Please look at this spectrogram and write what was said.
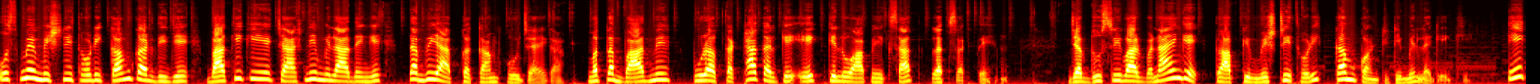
उसमें मिश्री थोड़ी कम कर दीजिए, बाकी की ये चाशनी मिला देंगे, तब भी आपका काम हो जाएगा। मतलब बाद में पूरा इकट्ठा करके एक किलो आप एक साथ रख सकते हैं। जब दूसरी बार बनाएँगे तो आपकी मिश्री थोड़ी कम क्वांटिटी में लगेगी। एक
